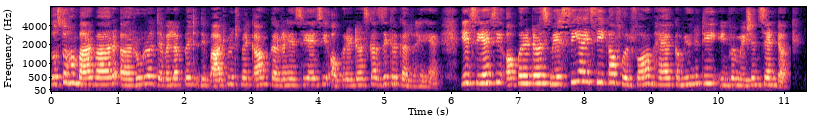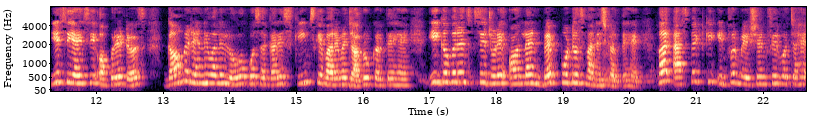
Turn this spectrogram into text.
दोस्तों, हम बार बार रूरल डेवलपमेंट डिपार्टमेंट में काम कर रहे सीआईसी ऑपरेटर्स का ज़िक्र कर रहे हैं। ये सीआईसी ऑपरेटर्स में सीआईसी का फुल फॉर्म है कम्युनिटी इंफॉर्मेशन सेंटर ये सीआईसी ऑपरेटर्स गाँव में रहने वाले लोगों को सरकारी स्कीम्स के बारे में जागरूक करते हैं। ई गवर्नेंस से जुड़े ऑनलाइन वेब पोर्टल्स मैनेज करते हैं। हर एस्पेक्ट की इंफॉर्मेशन फिर वो चाहे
